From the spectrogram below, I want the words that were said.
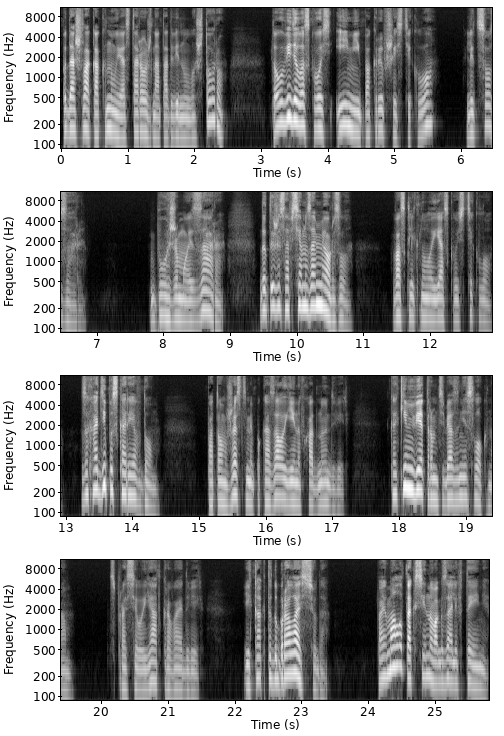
подошла к окну и осторожно отодвинула штору, то увидела сквозь иней, покрывшее стекло, лицо Зары. «Боже мой, Зара, да ты же совсем замерзла! воскликнула я сквозь стекло. «Заходи поскорее в дом». Потом жестами показала ей на входную дверь. «Каким ветром тебя занесло к нам?» — спросила я, открывая дверь. «И как ты добралась сюда?» Поймала такси на вокзале в Тейне.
